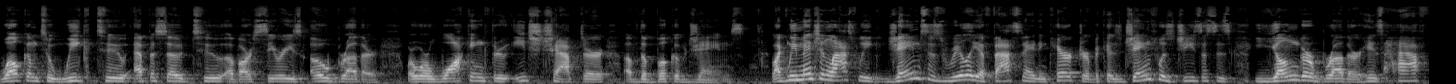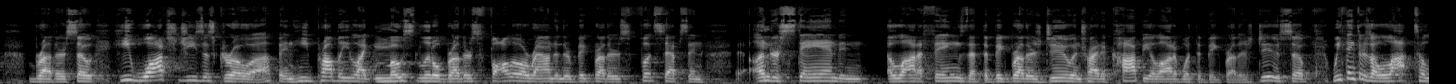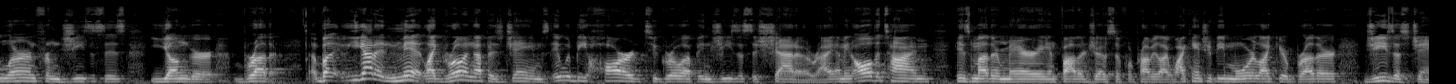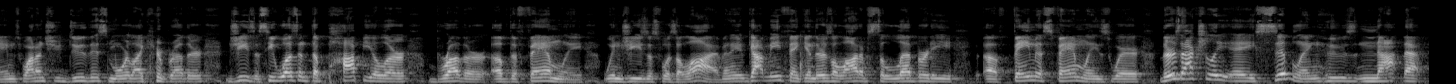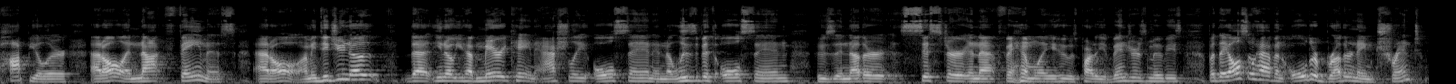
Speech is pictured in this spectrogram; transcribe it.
Welcome to week two, episode two of our series, Oh Brother, where we're walking through each chapter of the book of James. Like we mentioned last week, James is really a fascinating character because James was Jesus' younger brother, his half brother. So he watched Jesus grow up, and he probably, like most little brothers, follow around in their big brother's footsteps and understand and a lot of things that the big brothers do and try to copy a lot of what the big brothers do. So we think there's a lot to learn from Jesus's younger brother. But you got to admit, like growing up as James, it would be hard to grow up in Jesus' shadow, right? I mean, all the time, his mother Mary and father Joseph were probably like, Why can't you be more like your brother Jesus, James? Why don't you do this more like your brother Jesus? He wasn't the popular brother of the family when Jesus was alive. And it got me thinking there's a lot of celebrity, uh, famous families where there's actually a sibling who's not that popular at all and not famous at all. I mean, did you know that, you know, you have Mary Kate and Ashley Olsen and Elizabeth Olsen, who's another sister in that family who was part of the Avengers movies. But they also have an older brother named Trent.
